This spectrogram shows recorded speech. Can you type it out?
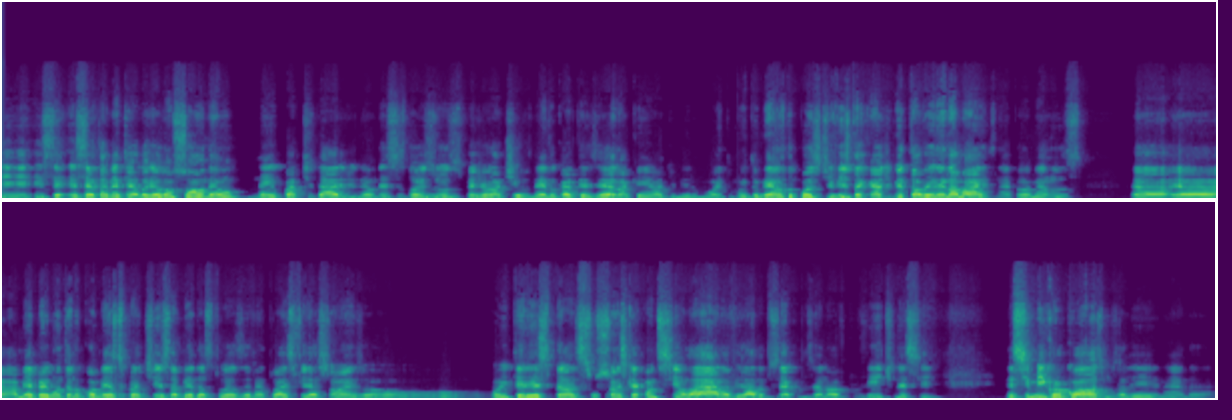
e, e, certamente eu, eu não sou nenhum, nem partidário de nenhum desses dois usos pejorativos, nem do cartesiano, a quem eu admiro muito, muito menos do positivista, a quem eu admiro talvez ainda mais, né? Pelo menos uh, uh, a minha pergunta no começo para ti, saber das tuas eventuais filiações ou, ou, ou, interesse pelas discussões que aconteciam lá na virada do século XIX para o XX, nesse, nesse microcosmos ali, né? Da,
